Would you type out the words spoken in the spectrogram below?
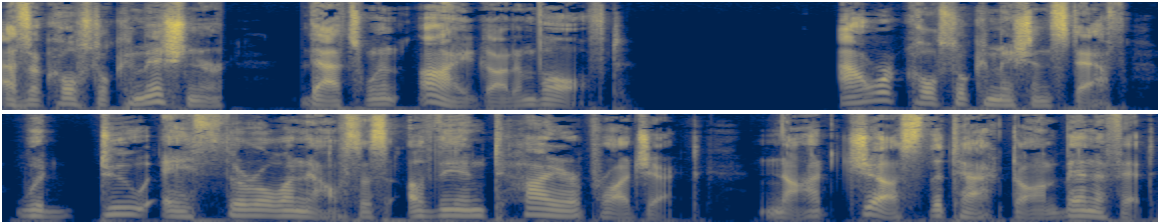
As a coastal commissioner, that's when I got involved. Our Coastal Commission staff would do a thorough analysis of the entire project, not just the tacked on benefit,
